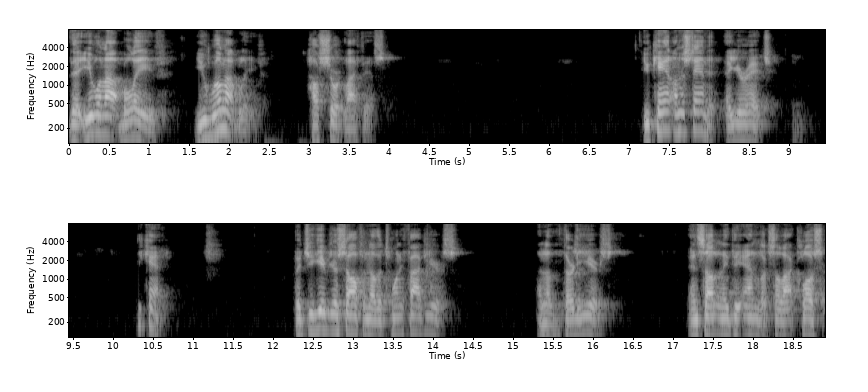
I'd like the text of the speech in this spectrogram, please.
that you will not believe, you will not believe how short life is. You can't understand it at your age. You can't. But you give yourself another 25 years, another 30 years and suddenly the end looks a lot closer.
